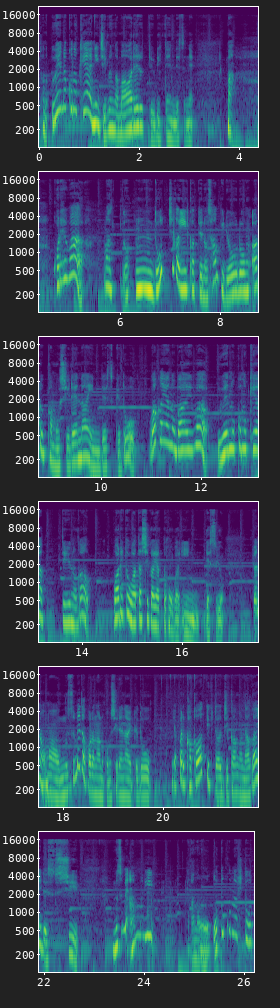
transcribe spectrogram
その上の子のケアに自分が回れるっていう利点ですね。まあこれはまあ、うん、どっちがいいかっていうのは賛否両論あるかもしれないんですけど我が家の場合は上の子のケアっていうのが割と私がやった方がいいんですよ。というのはまあ娘だからなのかもしれないけどやっぱり関わってきた時間が長いですし娘あんまりあの男の人好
